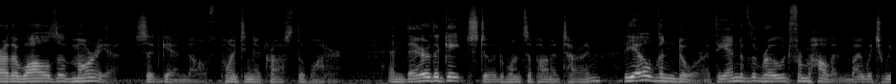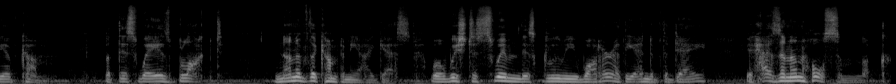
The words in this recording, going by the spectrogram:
are the walls of Moria, said Gandalf, pointing across the water. And there the gate stood once upon a time, the elven door at the end of the road from Hollin by which we have come. But this way is blocked. None of the company, I guess, will wish to swim this gloomy water at the end of the day. It has an unwholesome look.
